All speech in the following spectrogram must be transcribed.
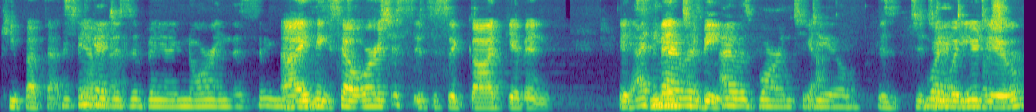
keep up that I think. I just have been ignoring this thing. I think so, or it's just it's just a God given. It's Yeah, meant was, to be I was born to Yeah. do is to what do what do you do, sure.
